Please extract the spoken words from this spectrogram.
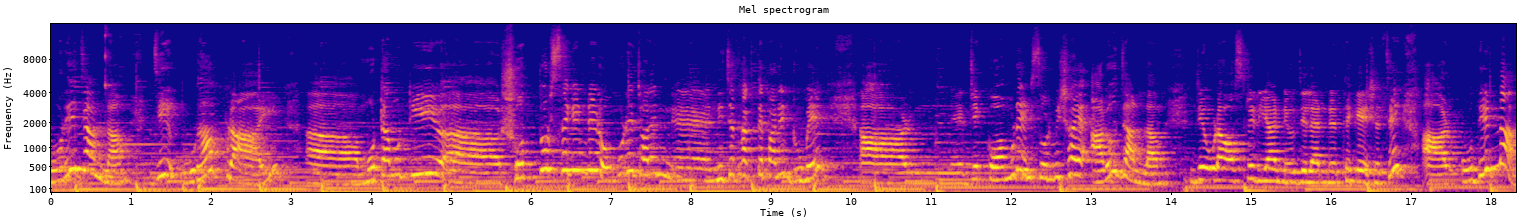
পরে জানলাম যে ওরা প্রায় মোটামুটি সত্তর সেকেন্ডের ওপরে জলের নিচে থাকতে পারে ডুবে। আর যে কমরেডস ওর বিষয়ে আরও জানলাম যে ওরা অস্ট্রেলিয়া নিউজিল্যান্ডের থেকে এসেছে। আর ওদের না,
